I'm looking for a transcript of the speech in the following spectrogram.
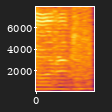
good at me.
